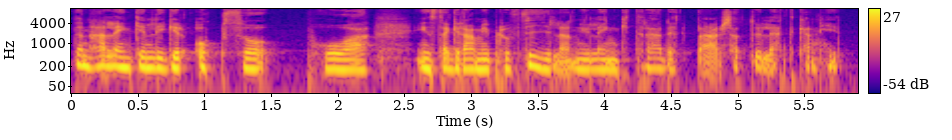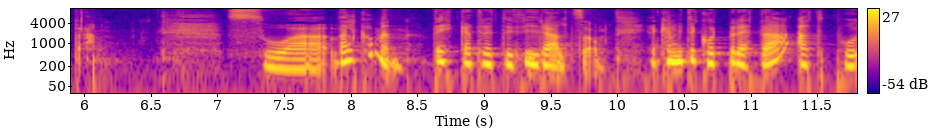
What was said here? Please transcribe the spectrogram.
Den här länken ligger också på Instagram i profilen i länkträdet där så att du lätt kan hitta. Så välkommen! Vecka 34 alltså. Jag kan lite kort berätta att på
